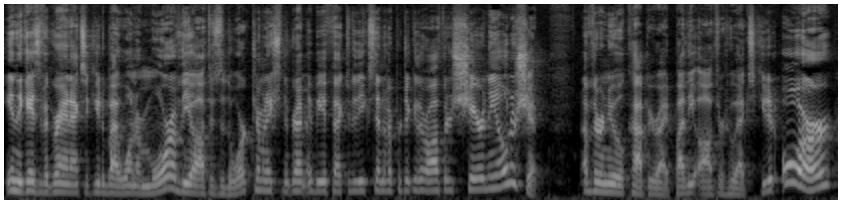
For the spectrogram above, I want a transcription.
In the case of a grant executed by one or more of the authors of the work, termination of the grant may be affected to the extent of a particular author's share in the ownership of the renewal copyright by the author who executed, or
